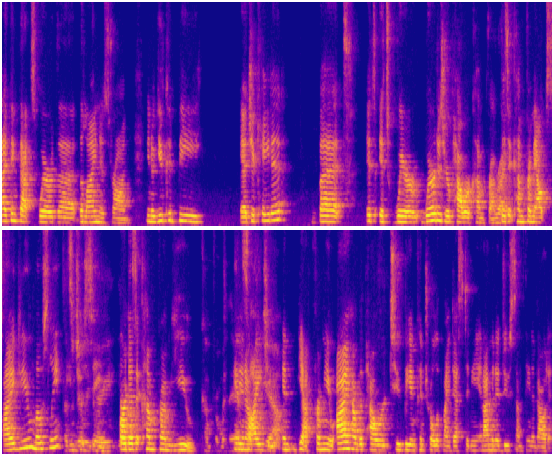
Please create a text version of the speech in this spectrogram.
I think that's where the the line is drawn. You know, you could be educated, but it's it's where where does your power come from? Does it come from outside you mostly? That's Interesting. really great. Or does it come from you? come from within? you know, Inside you. and yeah from you i have the power to be in control of my destiny and i'm going to do something about it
